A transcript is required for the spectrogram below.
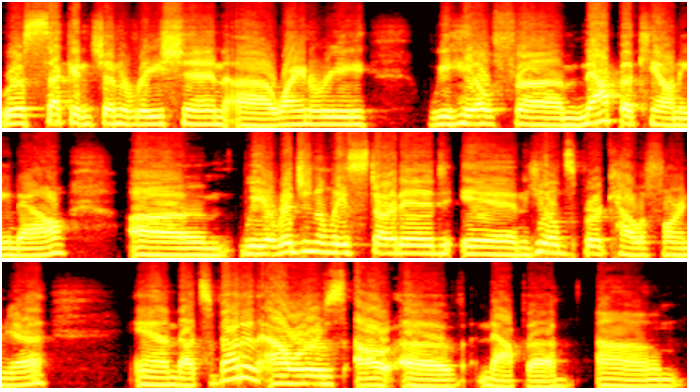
we're a second generation uh, winery. We hail from Napa County now. Um, we originally started in Healdsburg, California, and that's about an hour's out of Napa. Um,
